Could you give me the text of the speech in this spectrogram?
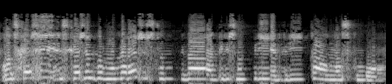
Вот скажи, скажи по Махараджи, что когда Кришна Прия приехал в Москву,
